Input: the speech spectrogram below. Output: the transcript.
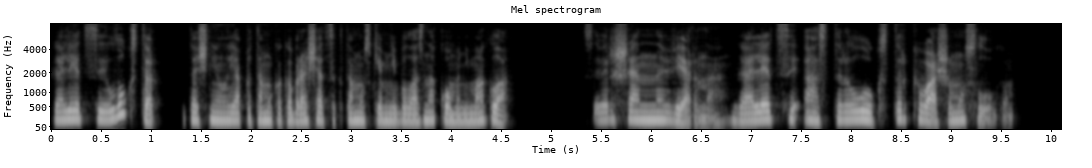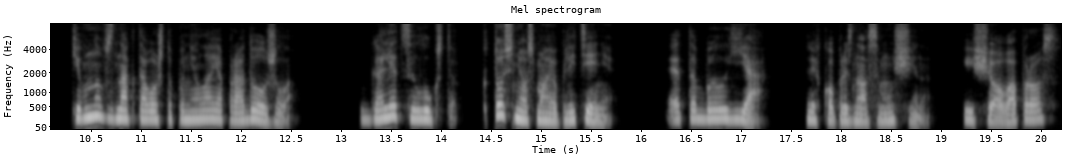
«Галец и Лукстер?» Уточнила я, потому как обращаться к тому, с кем не была знакома, не могла. «Совершенно верно. Галец и Астер Лукстер к вашим услугам». Кивнув знак того, что поняла, я продолжила. «Галец и Лукстер, кто снес мое плетение?» Это был я, легко признался мужчина. Еще вопрос?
